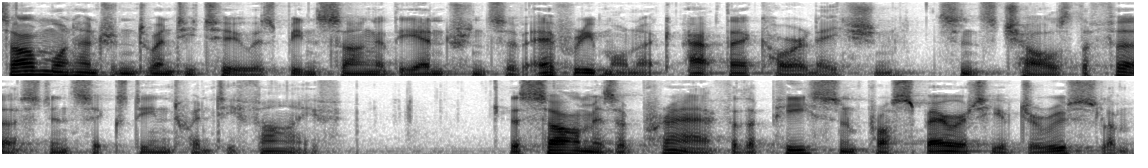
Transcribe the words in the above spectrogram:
Psalm 122 has been sung at the entrance of every monarch at their coronation since Charles I in 1625. The psalm is a prayer for the peace and prosperity of Jerusalem,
